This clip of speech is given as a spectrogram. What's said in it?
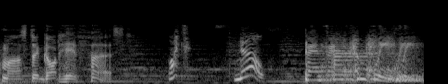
Taskmaster got here first. What? No! Transfer complete.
